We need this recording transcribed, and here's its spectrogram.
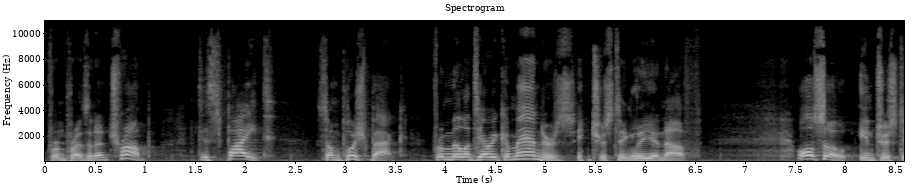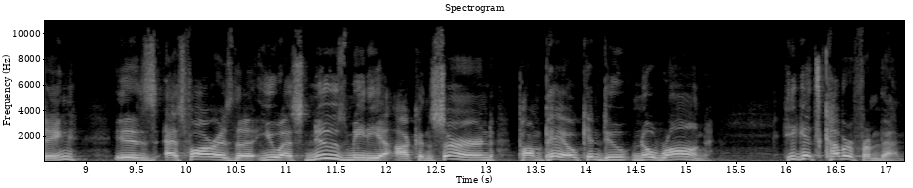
from President Trump, despite some pushback from military commanders, interestingly enough. Also interesting is as far as the U.S. news media are concerned, Pompeo can do no wrong. He gets cover from them,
